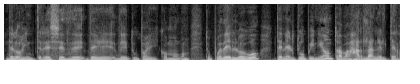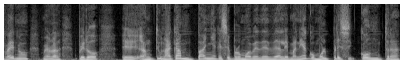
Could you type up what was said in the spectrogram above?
de los intereses de, tu país? ¿Cómo, Tú puedes luego tener tu opinión, trabajarla en el terreno, pero eh, ante una campaña que se promueve desde Alemania, como el contra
